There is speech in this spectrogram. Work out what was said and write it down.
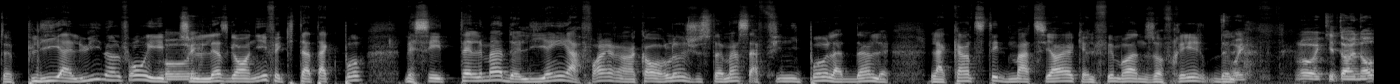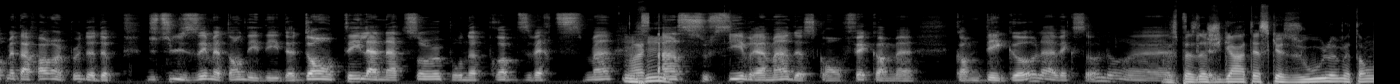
te plies à lui dans le fond et oh, tu le laisses gagner, fait qu'il t'attaque pas. Mais c'est tellement de liens à faire encore là, justement, ça finit pas là-dedans la quantité de matière que le film a à nous offrir. De... Oui. qui est une autre métaphore un peu de d'utiliser, mettons, des, des, de dompter la nature pour notre propre divertissement, sans se soucier vraiment de ce qu'on fait comme euh, comme dégâts là, avec ça. Là. Euh, Une espèce de gigantesque zoo, là, mettons.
